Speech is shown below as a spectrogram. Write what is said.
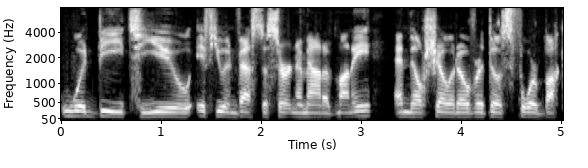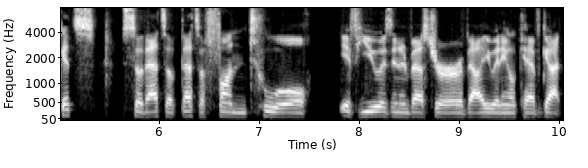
would be to you if you invest a certain amount of money, and they'll show it over those four buckets. So that's a that's a fun tool if you as an investor are evaluating, okay, I've got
